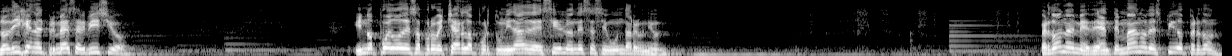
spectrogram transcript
Lo dije en el primer servicio. Y no puedo desaprovechar la oportunidad de decirlo en esta segunda reunión. Perdónenme, de antemano les pido perdón.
